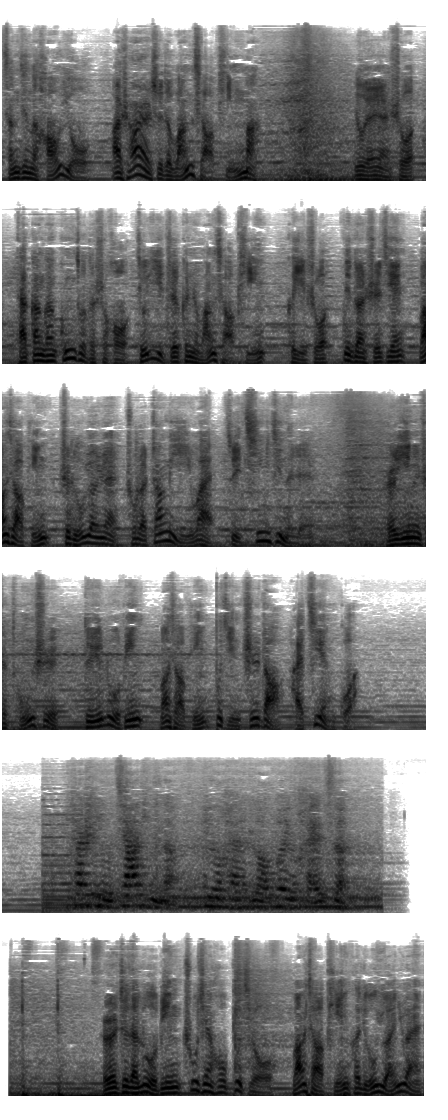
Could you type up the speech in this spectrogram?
曾经的好友，二十二岁的王小平吗？刘媛媛说，她刚刚工作的时候就一直跟着王小平，可以说那段时间，王小平是刘媛媛除了张丽以外最亲近的人。而因为是同事，对于陆兵，王小平不仅知道，还见过。他是有家庭的，还有孩老婆有孩子。而就在陆兵出现后不久，王小平和刘媛媛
